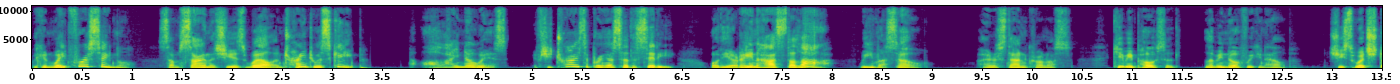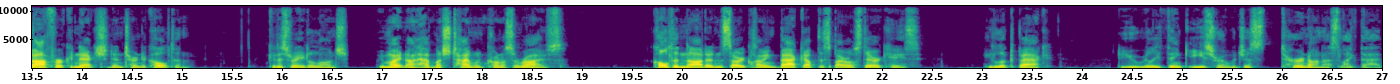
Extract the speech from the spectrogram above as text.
We can wait for a signal, some sign that she is well and trying to escape. All I know is, if she tries to bring us to the city, or the Arinhas Dala, we must go. I understand, Kronos. Keep me posted. Let me know if we can help. She switched off her connection and turned to Colton. Get us ready to launch. We might not have much time when Kronos arrives. Colton nodded and started climbing back up the spiral staircase. He looked back. Do you really think Isra would just turn on us like that?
